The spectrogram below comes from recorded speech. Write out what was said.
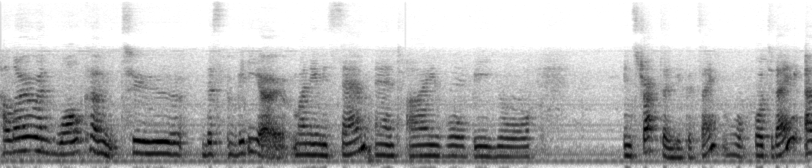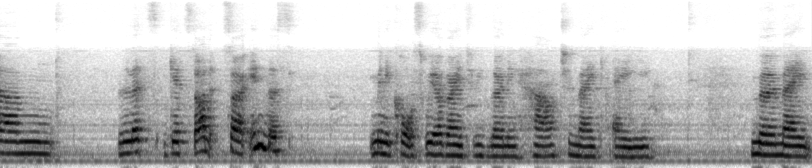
Hello and welcome to this video. My name is Sam and I will be your instructor, you could say, for today. Um, let's get started. So in this mini course we are going to be learning how to make a mermaid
